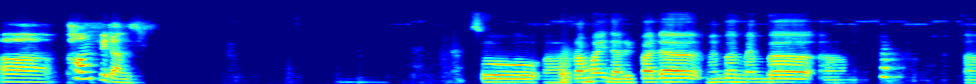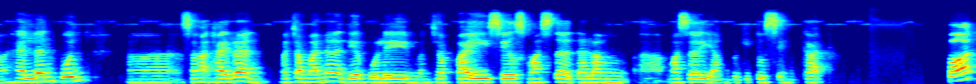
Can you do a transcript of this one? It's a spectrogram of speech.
uh, confidence. So uh, ramai daripada member-member um, uh, Helen pun uh, sangat hairan macam mana dia boleh mencapai sales master dalam uh, masa yang begitu singkat. But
